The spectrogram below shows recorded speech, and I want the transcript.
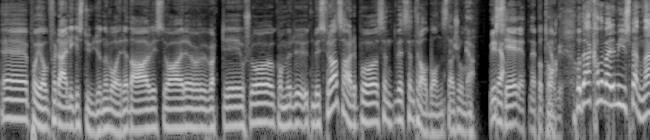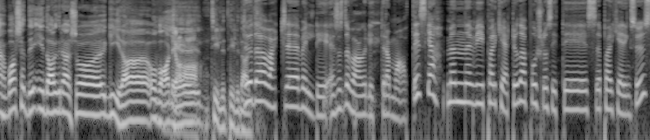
eh, på jobb, for der ligger studioene våre. Da hvis du har eh, vært i Oslo og kommer uten buss fra, så er det på sent ved sentralbanestasjonen. Vi ser rett ned på toget. Og der kan det være mye spennende. Hva skjedde i dag? Dere er så gira, og var det Ja. tidlig, tidlig i dag? Du, det har vært eh, veldig Jeg syns det var litt dramatisk, jeg. Ja. Men eh, vi parkerte jo da på Oslo Citys parkeringshus,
